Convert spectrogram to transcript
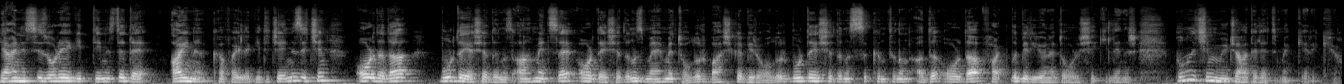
Yani siz oraya gittiğinizde de aynı kafayla gideceğiniz için orada da burada yaşadığınız Ahmet ise orada yaşadığınız Mehmet olur, başka biri olur. Burada yaşadığınız sıkıntının adı orada farklı bir yöne doğru şekillenir. Bunun için mücadele etmek gerekiyor.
